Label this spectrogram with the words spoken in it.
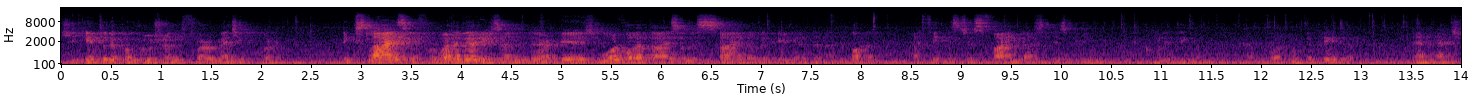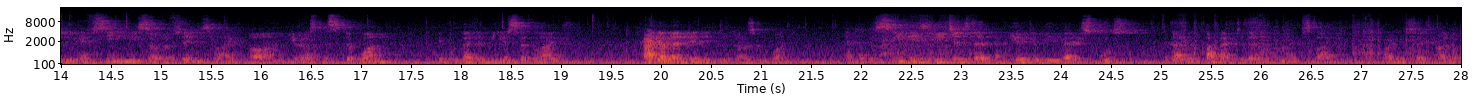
She came to the conclusion for magic or big slides or for whatever reason, there is more volatiles on the side of the crater than at the bottom. I think it's just fine dust is being accumulating at the bottom of the crater. And actually we have seen these sort of things like on Eros, this is the one, remember the NEAR satellite kind of landed in 2001. And then we see these regions that appear to be very smooth. And I will come back to that in the next slide. Why do you say kind of?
